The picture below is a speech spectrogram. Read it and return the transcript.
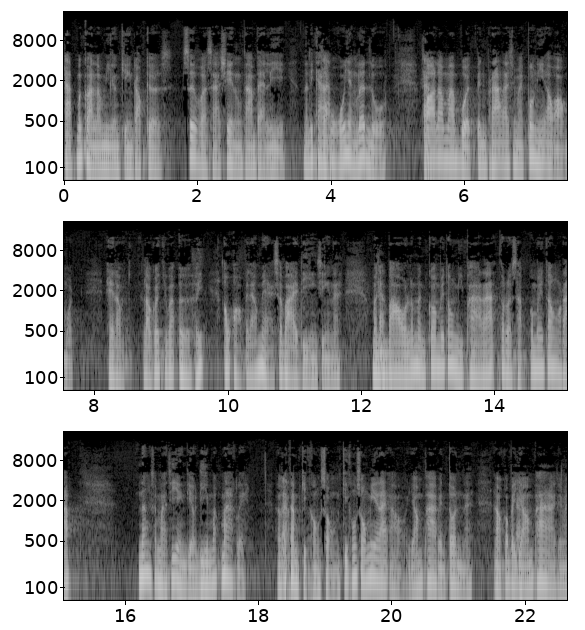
ครับเมื่อก่อนเรามีกางเกงด็อกเกอร์เสื้อวาซาเช่รองเท้าแบรลี่ นาฬิกาครับโอ้โหอย่างเลิศหรูครับพอเรามาบวชเป็นพระแล้วใช่ไหมพวกนี้เอาออกหมดไอเราเราก็คิดว่าเออเฮ้ยเอาออกไปแล้วแหมสบายดีจริง ๆ นะ มันครับเบาแล้วมันก็ไม่ต้องมีภาระโทรศัพท์ก็ไม่ต้องรับ นั่งสมาธิอย่างเดียวดีมาก ๆเลยเราก็ทำกิจของสงฆ์กิจของสงฆ์มีอะไรเอาย้อมผ้าเป็นต้นนะเอาก็ไปย้อมผ้าใช่ไหม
